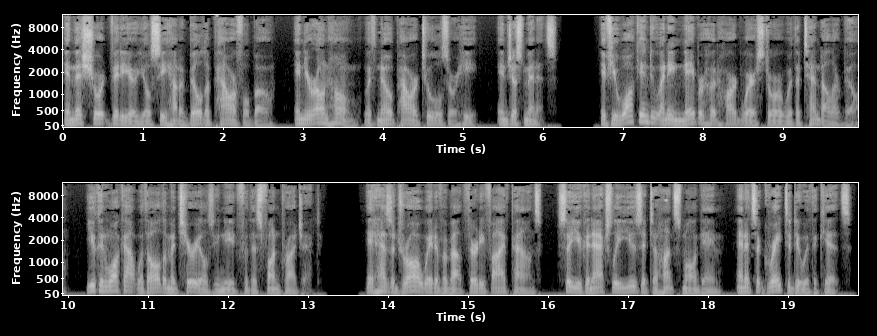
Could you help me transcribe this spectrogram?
In this short video, you'll see how to build a powerful bow in your own home with no power tools or heat in just minutes. If you walk into any neighborhood hardware store with a $10 bill, you can walk out with all the materials you need for this fun project. It has a draw weight of about 35 pounds, so you can actually use it to hunt small game, and it's a great to do with the kids.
